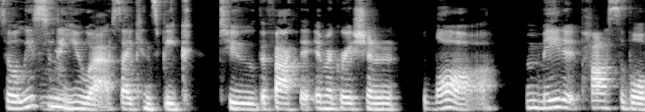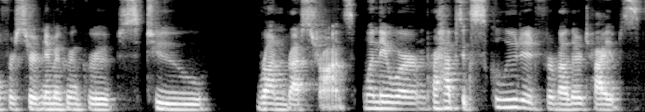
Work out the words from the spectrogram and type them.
So, at least in the US, I can speak to the fact that immigration law made it possible for certain immigrant groups to run restaurants when they were perhaps excluded from other types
